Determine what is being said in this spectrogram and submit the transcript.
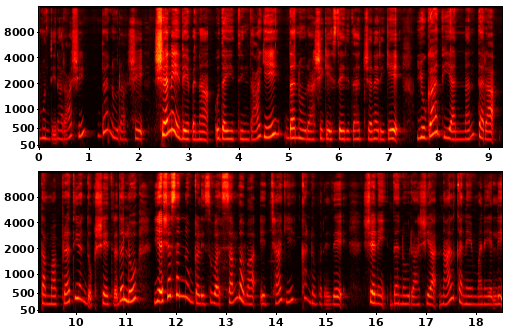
ಮುಂದಿನ ರಾಶಿ ಧನು ರಾಶಿ. ಶನಿ ದೇವನ ಉದಯದಿಂದಾಗಿ ಧನು ರಾಶಿಗೆ ಸೇರಿದ ಜನರಿಗೆ ಯುಗಾದಿಯ ನಂತರ ತಮ್ಮ ಪ್ರತಿಯೊಂದು ಕ್ಷೇತ್ರದಲ್ಲೂ ಯಶಸ್ಸನ್ನು ಗಳಿಸುವ ಸಂಭವ ಹೆಚ್ಚಾಗಿ ಕಂಡುಬರಿದೆ ಶನಿ ಧನು ರಾಶಿಯ ನಾಲ್ಕನೇ ಮನೆಯಲ್ಲಿ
